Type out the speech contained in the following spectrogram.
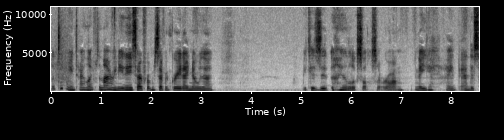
It took my entire life to learn. These are from seventh grade. I know that because it it looks also wrong, and I I had to add this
